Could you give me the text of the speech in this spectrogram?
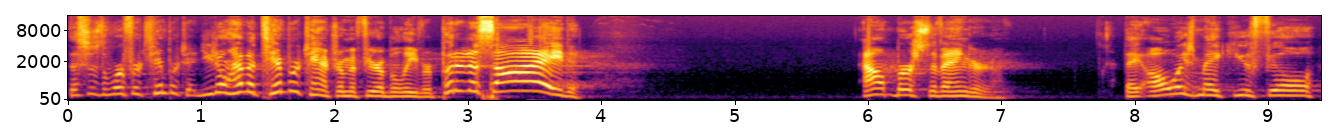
This is the word for temper tantrum. You don't have a temper tantrum if you're a believer. Put it aside. Outbursts of anger. They always make you feel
